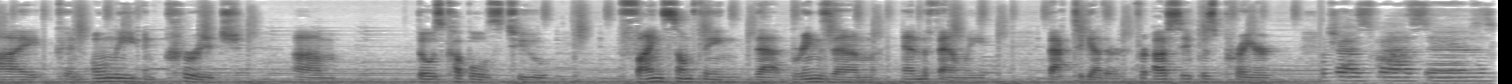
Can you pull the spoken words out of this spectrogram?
I can only encourage um, those couples to find something that brings them and the family back together. For us, it was prayer. Trespasses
